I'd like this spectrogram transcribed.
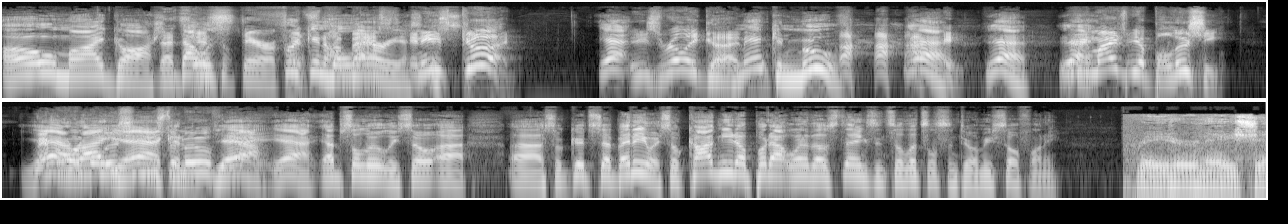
Oh my gosh, That's that was hysterical. Freaking It's the best. hilarious. and he's It's- good. yeah, He's really good. man can move. yeah, yeah, He yeah. reminds me of Belushi. Yeah, when right. Belushi Yeah, used to could- move? yeah, Yeah. yeah, absolutely. So, uh, uh, so good stuff. But anyway, so Cognito put out one of those things, and so let's listen to him. He's so funny. Raider Nation.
